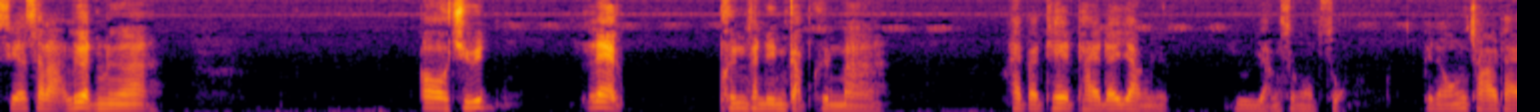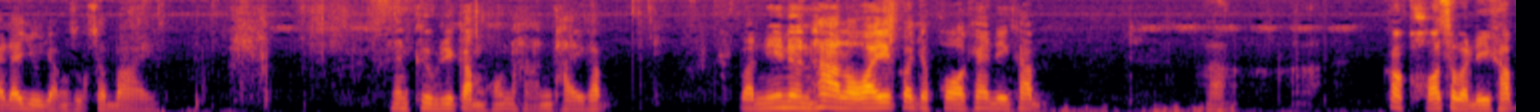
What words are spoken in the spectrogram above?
เสียสละเลือดเนื้อ เอาชีวิต แลกพื้นแผ่นดินกลับคืนมา ให้ประเทศไทยได้อย่างอยู่อย่างสงบสุขพี่น้องชาวไทยได้อยู่อย่างสุขสบาย นั่นคือพฤติกรรมของทหารไทยครับ วันนี้เนินห้าร้อยก็จะพอแค่นี้ครับ ก็ขอสวัสดีครับ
